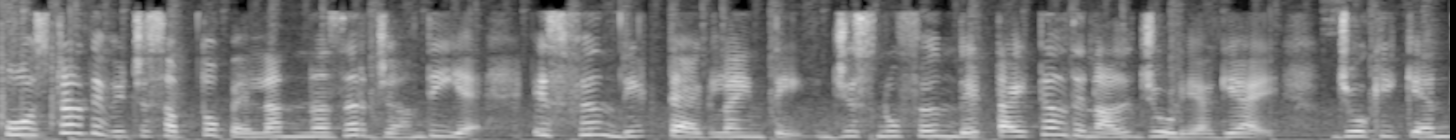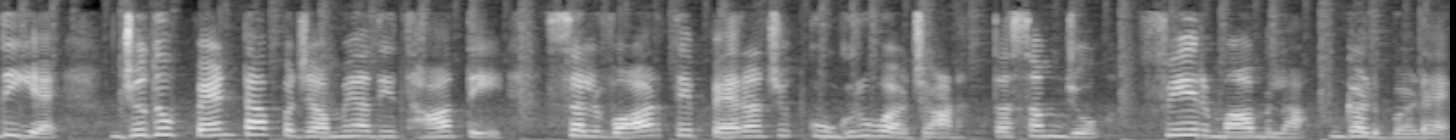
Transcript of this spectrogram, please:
ਪੋਸਟਰ ਦੇ ਵਿੱਚ ਸਭ ਤੋਂ ਪਹਿਲਾਂ ਨਜ਼ਰ ਜਾਂਦੀ ਹੈ ਇਸ ਫਿਲਮ ਦੀ ਟੈਗਲਾਈਨ ਤੇ, ਜਿਸ ਨੂੰ ਫਿਲਮ ਦੇ ਟਾਈਟਲ ਦੇ ਨਾਲ ਜੋੜਿਆ ਗਿਆ ਹੈ, ਜੋ ਕਿ ਕਹਿੰਦੀ ਹੈ, ਜਦੋਂ ਪੈਂਟਾ ਪਜਾਮਿਆਂ ਦੀ ਥਾਂ ਤੇ ਸਲਵਾਰ ਤੇ ਪੈਰਾਂ 'ਚ ਘੁੰਗਰੂ ਆ ਜਾਣ, ਤਾਂ ਸਮਝੋ ਫੇਰ ਮਾਮਲਾ ਗੜਬੜ ਹੈ।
